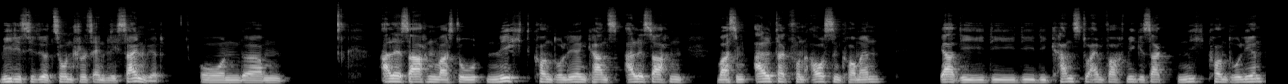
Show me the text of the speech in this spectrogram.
wie die Situation schlussendlich sein wird. Und ähm, alle Sachen, was du nicht kontrollieren kannst, alle Sachen, was im Alltag von außen kommen, ja, die, die, die, die kannst du einfach, wie gesagt, nicht kontrollieren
